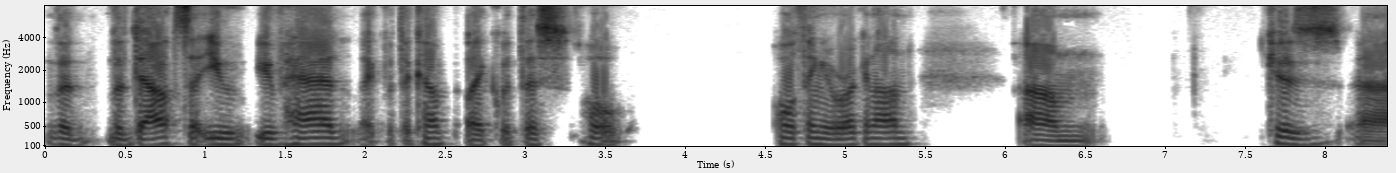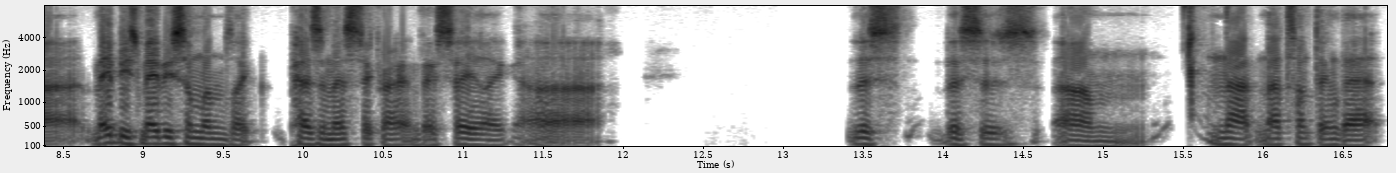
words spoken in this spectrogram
the the doubts that you you've had like with the comp like with this whole whole thing you're working on? Um because uh maybe maybe someone's like pessimistic right? And they say like uh this this is um not not something that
